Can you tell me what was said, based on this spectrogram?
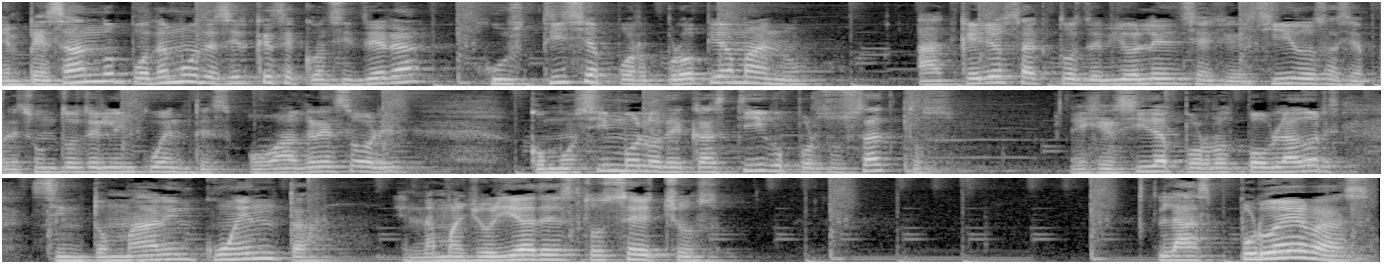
empezando podemos decir que se considera justicia por propia mano aquellos actos de violencia ejercidos hacia presuntos delincuentes o agresores como símbolo de castigo por sus actos ejercida por los pobladores, sin tomar en cuenta en la mayoría de estos hechos las pruebas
